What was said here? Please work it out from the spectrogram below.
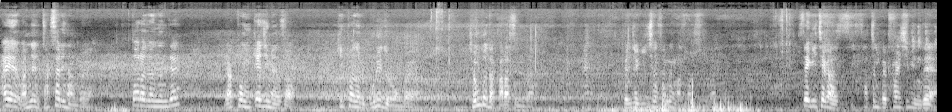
아예 완전히 작살이 난 거예요. 떨어졌는데 약통이 깨지면서 기판으로 물이 들어온 거예요. 전부 다 갈았습니다. 견적 2,300만 나왔습니다. 새 기체가 4,180인데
